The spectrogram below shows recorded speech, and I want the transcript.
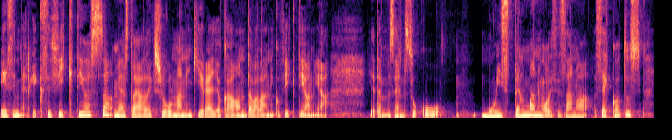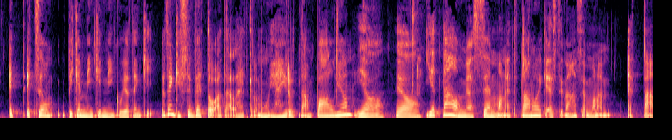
esimerkiksi fiktiossa. Myös toi Alex Schulmanin kirja, joka on tavallaan niin kuin fiktion ja, ja tämmöisen sukumuistelman, voisi sanoa, sekoitus. Että et se on pikemminkin niin kuin jotenkin, jotenkin se vetoaa tällä hetkellä muuhun ihan hirveän paljon. Joo, joo. Ja tämä on myös semmoinen, että tämä on oikeasti vähän semmoinen, että,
